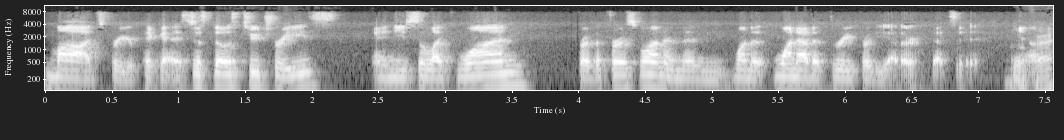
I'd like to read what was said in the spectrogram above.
mods for your pickaxe. It's just those two trees, and you select one for the first one, and then one one out of three for the other. That's it. You okay. know,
